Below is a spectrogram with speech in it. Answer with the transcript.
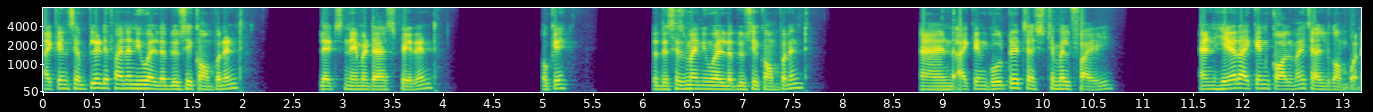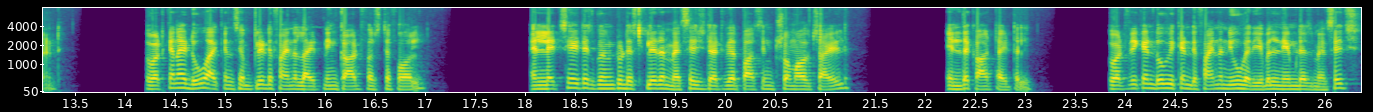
I can simply define a new LWC component. Let's name it as parent. Okay. So this is my new LWC component and I can go to its HTML file and here I can call my child component. So what can I do? I can simply define a lightning card first of all and let's say it is going to display the message that we are passing from our child in the card title. So what we can do, we can define a new variable named as message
